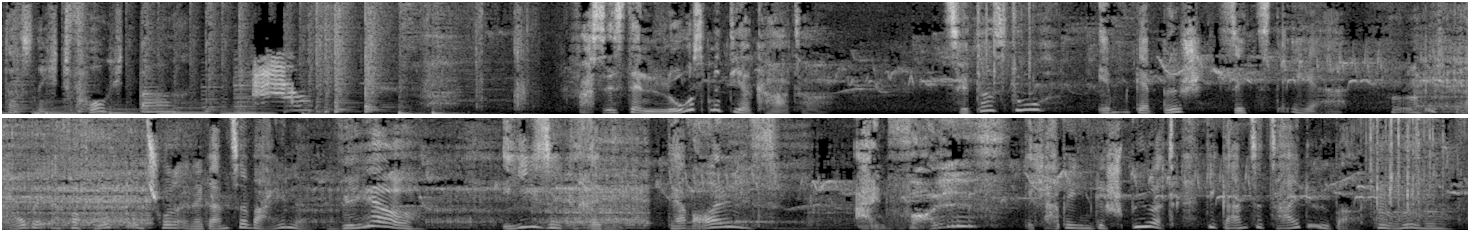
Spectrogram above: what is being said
das nicht furchtbar? Was ist denn los mit dir, Kater? Zitterst du? Im Gebüsch sitzt er. Ich glaube, er verfolgt uns schon eine ganze Weile. Wer? Isegrim, der Wolf. Ein Wolf? Ich habe ihn gespürt, die ganze Zeit über.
